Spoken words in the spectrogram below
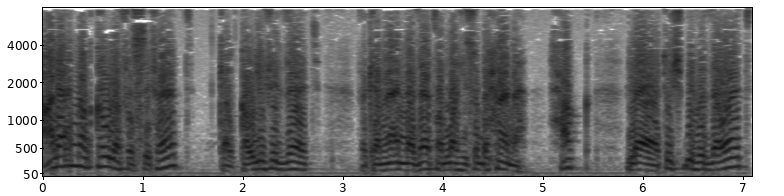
على أن القول في الصفات كالقول في الذات فكما أن ذات الله سبحانه حق لا تشبه الذوات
